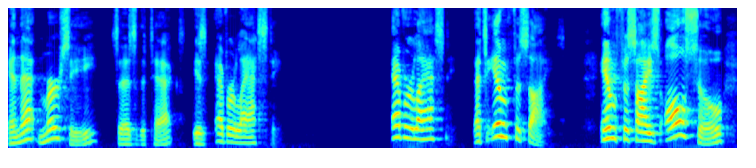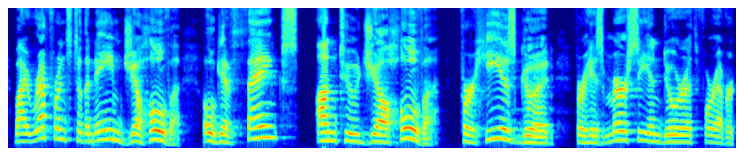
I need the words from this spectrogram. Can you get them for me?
And that mercy says the text, is everlasting. Everlasting. That's emphasized. Emphasized also by reference to the name Jehovah. Oh, give thanks unto Jehovah, for he is good, for his mercy endureth forever.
